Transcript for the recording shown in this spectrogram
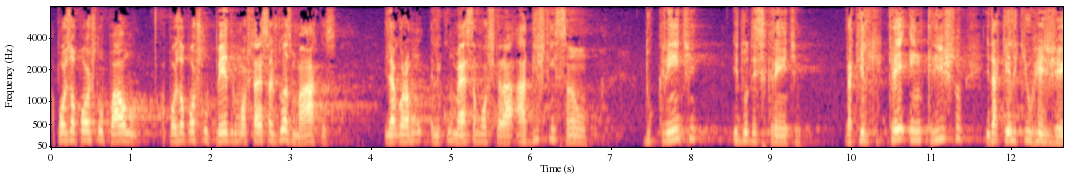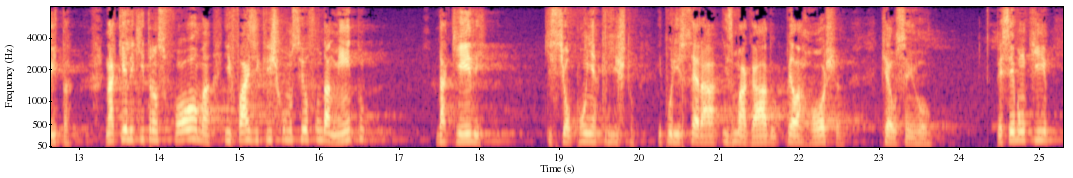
Após o apóstolo Paulo, após o apóstolo Pedro mostrar essas duas marcas, ele agora ele começa a mostrar a distinção do crente e do descrente, daquele que crê em Cristo e daquele que o rejeita, naquele que transforma e faz de Cristo como seu fundamento, daquele que se opõe a Cristo e por isso será esmagado pela rocha que é o Senhor. Percebam que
